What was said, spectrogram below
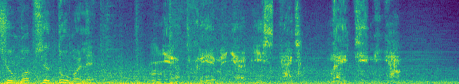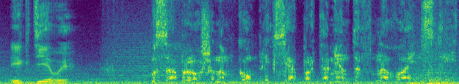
чем вообще думали? Нет времени объяснять. Найди меня. И где вы? В заброшенном комплексе апартаментов на Вайн-стрит.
